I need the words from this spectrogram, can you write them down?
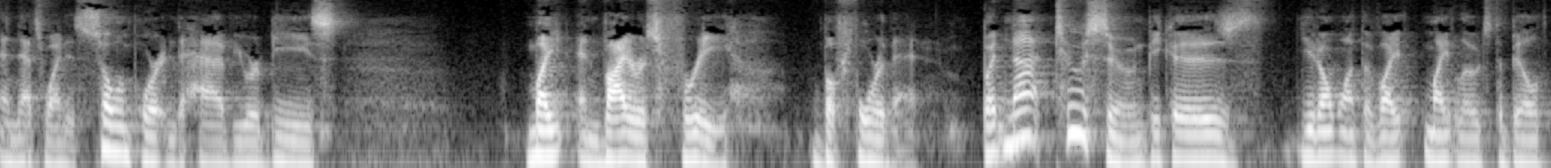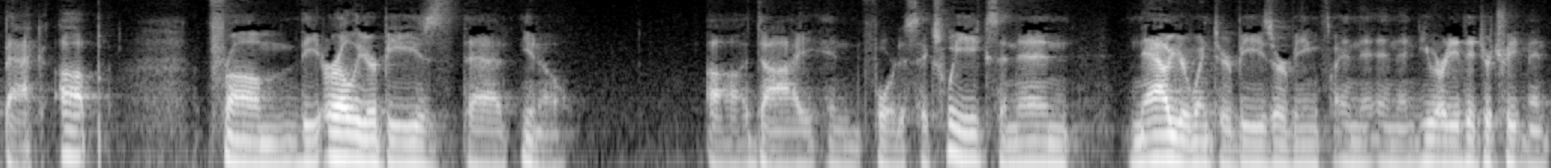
And that's why it is so important to have your bees mite and virus free before then. But not too soon because you don't want the mite loads to build back up from the earlier bees that, you know, uh, die in four to six weeks, and then now your winter bees are being, and, and then you already did your treatment,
